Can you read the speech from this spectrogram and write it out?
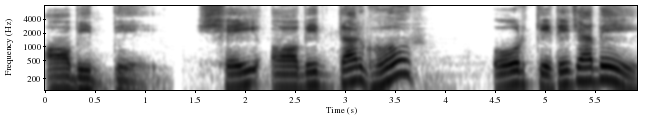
অবিদ্যে। সেই অবিদ্যার ঘোর ওর কেটে যাবে,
